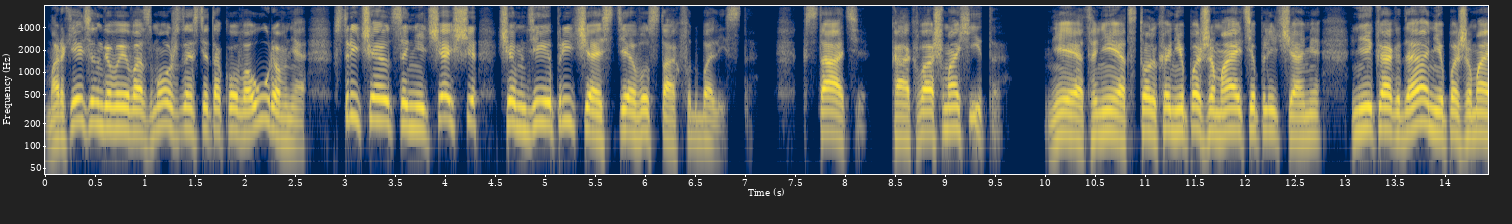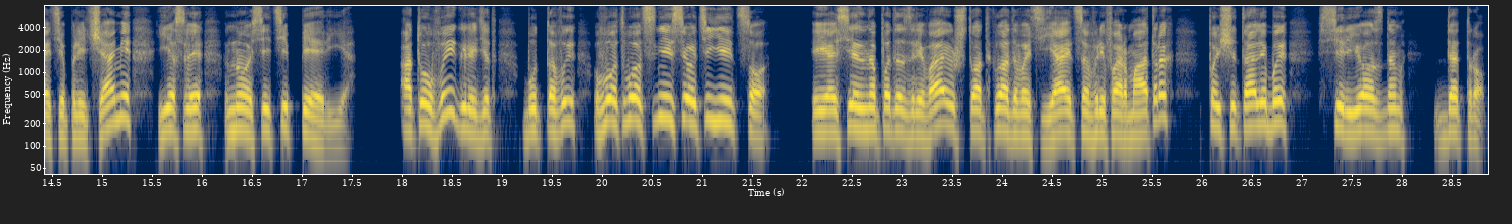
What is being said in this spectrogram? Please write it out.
Маркетинговые возможности такого уровня встречаются не чаще, чем деепричастие в устах футболиста. Кстати, как ваш мохито? Нет, нет, только не пожимайте плечами. Никогда не пожимайте плечами, если носите перья. А то выглядит, будто вы вот-вот снесете яйцо. И я сильно подозреваю, что откладывать яйца в реформаторах посчитали бы серьезным детроп.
